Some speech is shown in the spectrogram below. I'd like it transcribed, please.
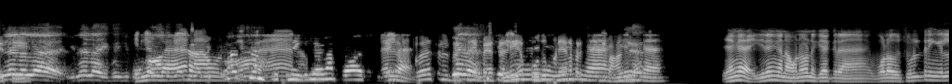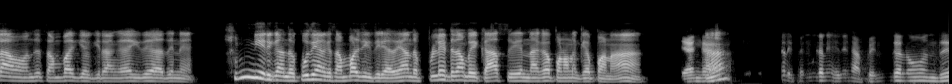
இல்ல இல்ல இல்ல இல்ல இல்ல இது இல்ல இல்ல நான் ஒண்ணு ஏங்க இருங்க நான் ஒண்ணு கேக்குறேன். இவ்வளவு சொல்றீங்கல்ல அவன் வந்து சம்பாதிக்க வைக்கிறாங்க இது அதுன்னு. சுண்ணி இருக்கு அந்த புதிய எனக்கு சம்பாதிக்க தெரியாது. அந்த பிள்ளைட்டு தான் போய் காசு நகை பணம்னு கேட்பானா? ஏங்க? பெண்களும் இதுங்க பெண்களும் வந்து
